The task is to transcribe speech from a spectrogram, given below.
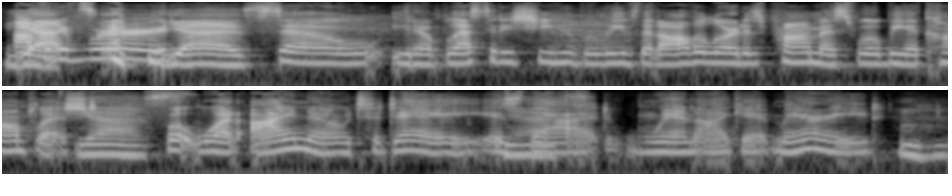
Yes. word. yes. So, you know, blessed is she who believes that all the Lord has promised will be accomplished. Yes. But what I know today is yes. that when I get married, mm-hmm.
